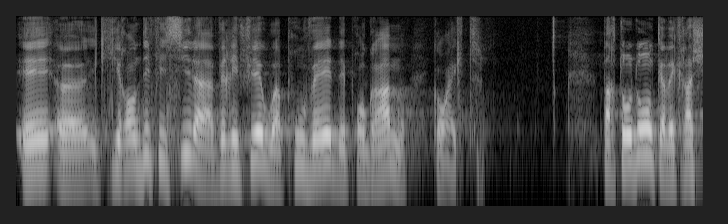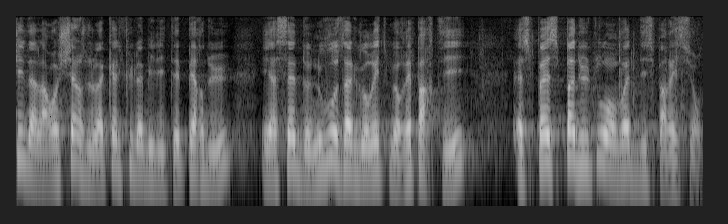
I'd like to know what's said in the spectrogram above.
et euh, qui rend difficile à vérifier ou à prouver des programmes corrects. Partons donc avec Rachid à la recherche de la calculabilité perdue et à celle de nouveaux algorithmes répartis, espèce pas du tout en voie de disparition.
